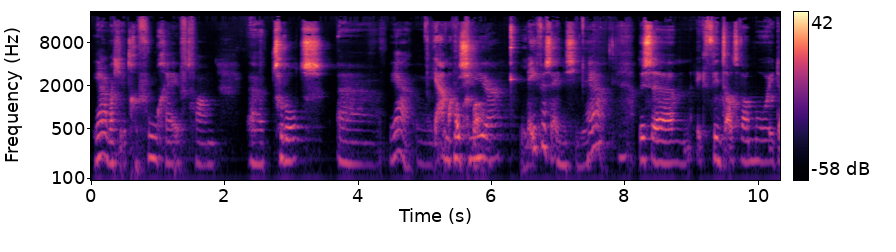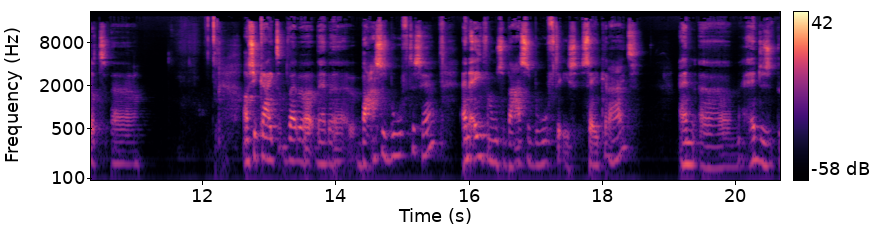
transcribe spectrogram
ja, wat je het gevoel geeft van uh, trots, uh, ja, ja, maar plezier. ook levensenergie. Hè? Ja. Dus ehm, ik vind het altijd wel mooi dat als je kijkt, we hebben, we hebben basisbehoeftes. Hè? En een van onze basisbehoeften is zekerheid. En uh, dus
